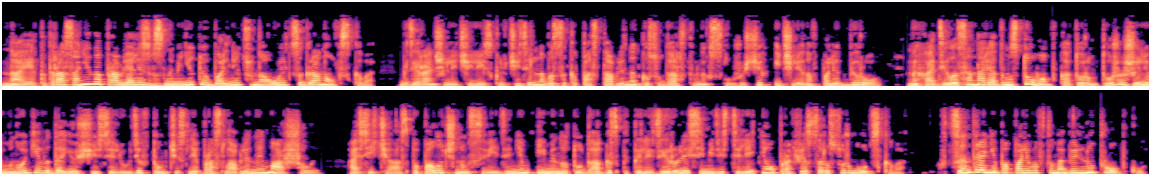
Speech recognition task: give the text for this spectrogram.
На этот раз они направлялись в знаменитую больницу на улице Грановского, где раньше лечили исключительно высокопоставленных государственных служащих и членов Политбюро. Находилась она рядом с домом, в котором тоже жили многие выдающиеся люди, в том числе прославленные маршалы. А сейчас, по полученным сведениям, именно туда госпитализировали 70-летнего профессора Сургутского. В центре они попали в автомобильную пробку.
